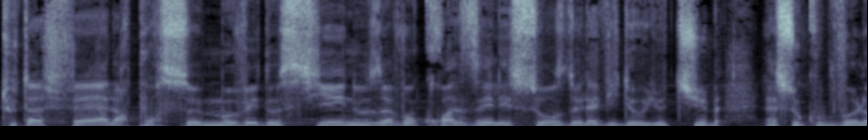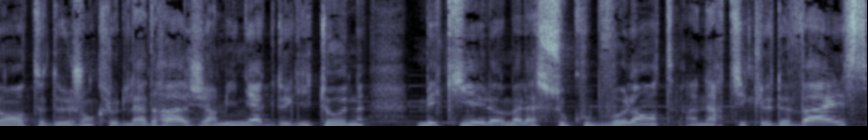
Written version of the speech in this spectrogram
Tout à fait. Alors pour ce mauvais dossier, nous avons croisé les sources de la vidéo YouTube, la soucoupe volante de Jean-Claude Ladra, Germignac de Guitoun, mais qui est l'homme à la soucoupe volante, un article de Vice.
